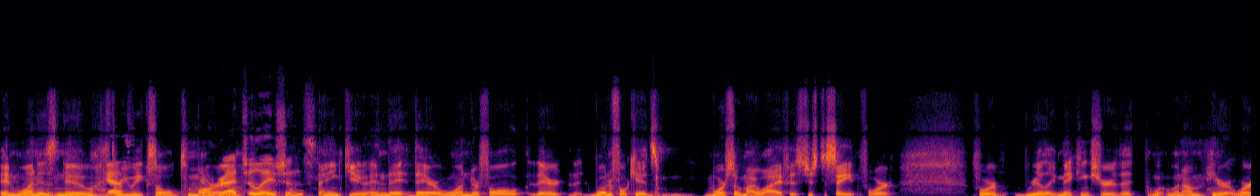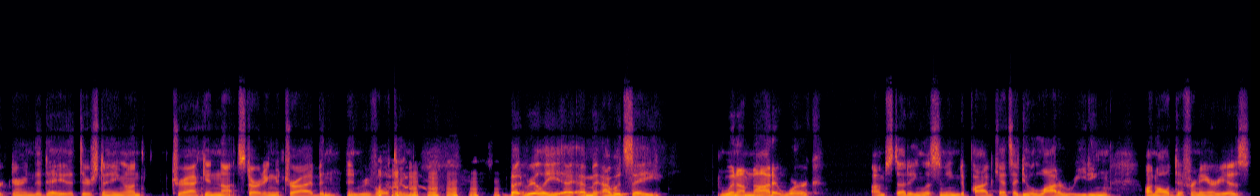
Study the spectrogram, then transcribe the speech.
And one is new, yes. three weeks old tomorrow. Congratulations. Thank you. And they, they are wonderful. They're wonderful kids. More so, my wife is just a saint for for really making sure that when I'm here at work during the day that they're staying on track and not starting a tribe and, and revolting. but really, I, I, mean, I would say when I'm not at work, I'm studying, listening to podcasts. I do a lot of reading on all different areas.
